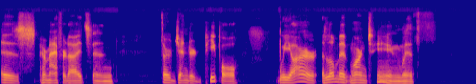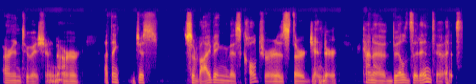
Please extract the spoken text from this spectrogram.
as hermaphrodites and third gendered people we are a little bit more in tune with our intuition. Our i think just surviving this culture as third gender kind of builds it into us.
